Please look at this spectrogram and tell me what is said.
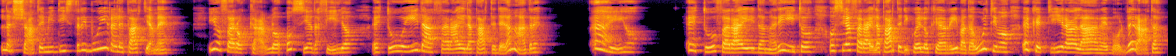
Lasciatemi distribuire le parti a me. Io farò Carlo, ossia da figlio, e tu, Ida, farai la parte della madre. E io. E tu farai da marito, ossia farai la parte di quello che arriva da ultimo e che tira la revolverata.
